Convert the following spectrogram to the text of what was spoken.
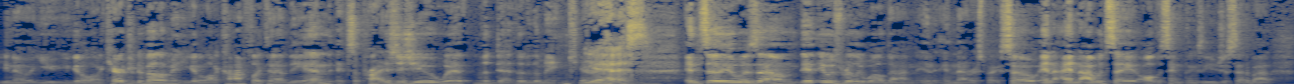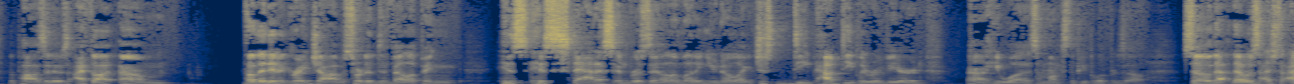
You know, you, you get a lot of character development, you get a lot of conflict, and at the end, it surprises you with the death of the main character. Yes. and so it was um, it, it was really well done in, in that respect. So, and and I would say all the same things that you just said about the positives. I thought um, thought they did a great job of sort of developing his his status in Brazil and letting you know like just deep how deeply revered uh, he was amongst the people of Brazil. So that that was I, just, I,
